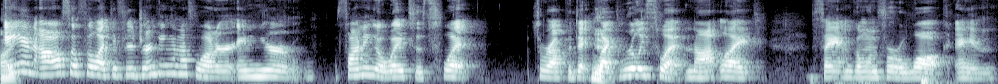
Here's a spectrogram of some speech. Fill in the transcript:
Like, and I also feel like if you're drinking enough water and you're finding a way to sweat throughout the day, Yeah. like really sweat, not like say I'm going for a walk and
